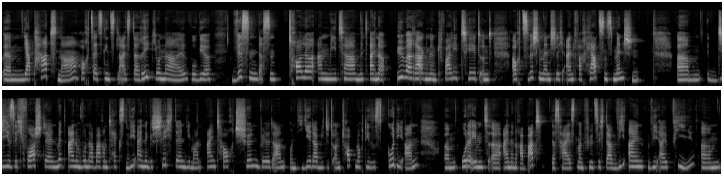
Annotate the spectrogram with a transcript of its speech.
ähm, ja, Partner, Hochzeitsdienstleister regional, wo wir wissen, das sind tolle Anbieter mit einer überragenden Qualität und auch zwischenmenschlich einfach Herzensmenschen, ähm, die sich vorstellen mit einem wunderbaren Text wie eine Geschichte, in die man eintaucht, schönen Bildern und jeder bietet on top noch dieses Goodie an ähm, oder eben äh, einen Rabatt. Das heißt, man fühlt sich da wie ein VIP ähm,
